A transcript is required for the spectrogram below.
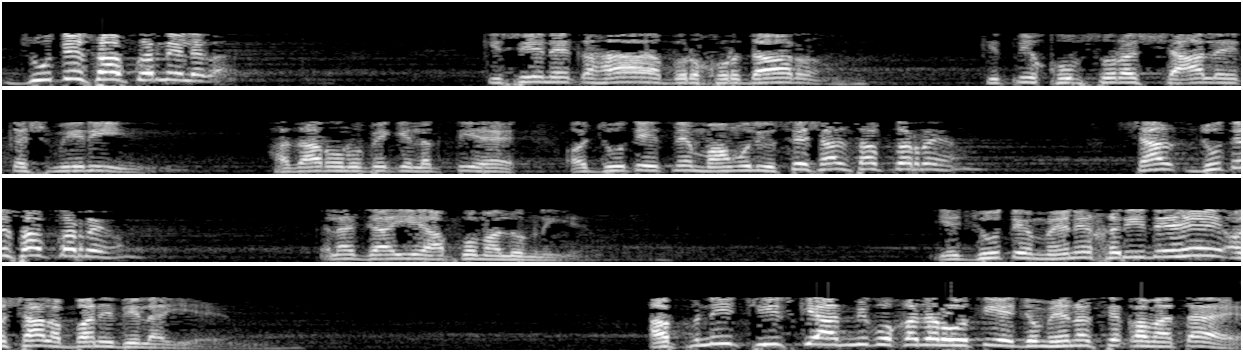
جوتے صاف کرنے لگا۔ کسی نے کہا، برخوردار، کتنی خوبصورت شال ہے کشمیری۔ ہزاروں روپے کی لگتی ہے اور جوتے اتنے معمولی اس سے شال صاف کر رہے ہیں شال، جوتے صاف کر رہے ہیں کہنا، جائیے، آپ کو معلوم نہیں ہے۔ یہ جوتے میں نے خریدے ہیں اور شال ابا نے دلائی ہے۔ اپنی چیز کی آدمی کو قدر ہوتی ہے جو محنت سے کماتا ہے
